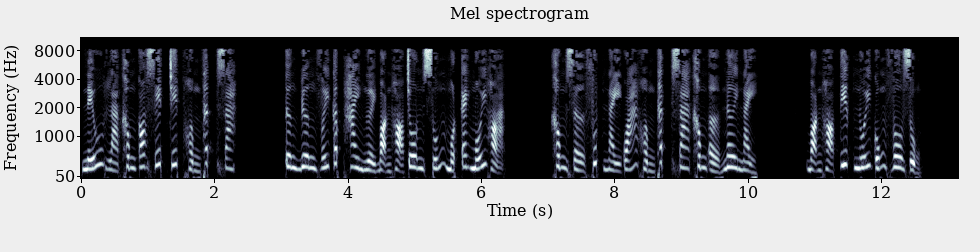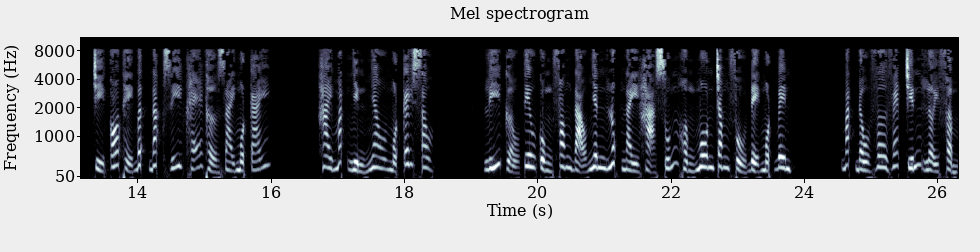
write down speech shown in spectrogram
Nếu là không có giết chết hồng thất gia tương đương với cấp hai người bọn họ chôn xuống một cái mối họa. không giờ phút này quá hồng thất ra không ở nơi này. bọn họ tiếc nuối cũng vô dụng. chỉ có thể bất đắc dĩ khẽ thở dài một cái hai mắt nhìn nhau một cái sau. lý cửu tiêu cùng phong đạo nhân lúc này hạ xuống hồng môn trong phủ để một bên, bắt đầu vơ vét chiến lợi phẩm,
